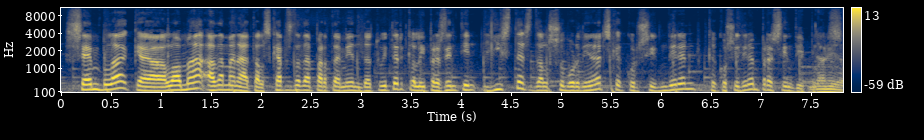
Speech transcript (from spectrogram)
Sembla que l'home ha demanat als caps de departament de Twitter que li presentin llistes dels subordinats que consideren, que consideren prescindibles.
